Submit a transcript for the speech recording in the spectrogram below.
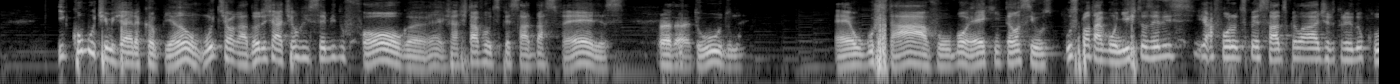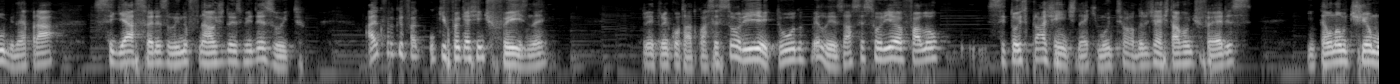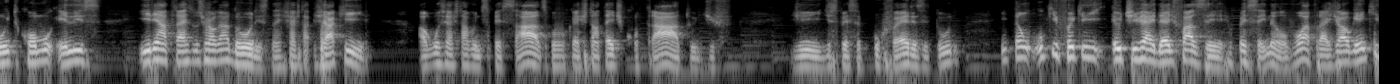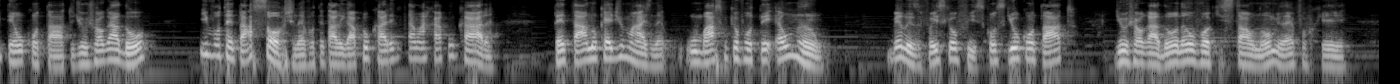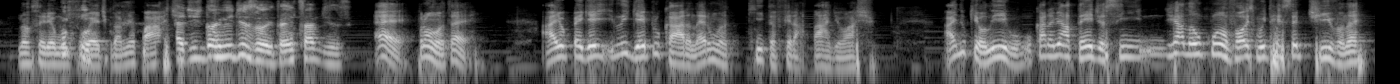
E como o time já era campeão, muitos jogadores já tinham recebido folga, é, já estavam dispensados das férias e tudo, né? É, o Gustavo, o Boeck, então assim, os, os protagonistas, eles já foram dispensados pela diretoria do clube, né? Pra seguir as férias ali no final de 2018. Aí o que foi que, o que foi que a gente fez, né? Entrou em contato com a assessoria e tudo, beleza. A assessoria falou, citou isso pra gente, né? Que muitos jogadores já estavam de férias, então não tinha muito como eles irem atrás dos jogadores, né? Já, já que alguns já estavam dispensados por questão até de contrato, de, de dispensa por férias e tudo. Então, o que foi que eu tive a ideia de fazer? Eu pensei, não, vou atrás de alguém que tenha um contato de um jogador e vou tentar a sorte, né? Vou tentar ligar pro cara e tentar marcar com o cara. Tentar não quer demais, né? O máximo que eu vou ter é um não. Beleza, foi isso que eu fiz. Consegui o contato de um jogador, não vou aqui citar o nome, né? Porque não seria muito ético da minha parte. É de 2018, a gente sabe disso. É, pronto, é. Aí eu peguei e liguei pro cara, né? Era uma quinta-feira à tarde, eu acho. Aí no que eu ligo, o cara me atende assim, já não com uma voz muito receptiva, né?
